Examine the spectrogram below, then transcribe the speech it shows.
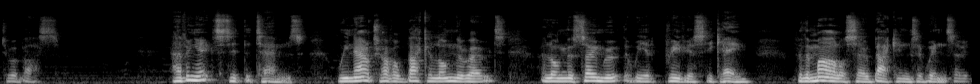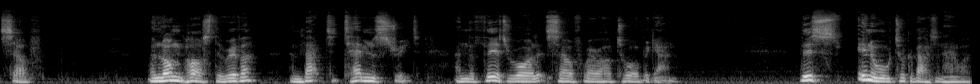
to a bus. Having exited the Thames, we now travel back along the roads along the same route that we had previously came for the mile or so back into Windsor itself. Along past the river and back to Thames Street and the Theatre Royal itself where our tour began. This in all took about an hour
